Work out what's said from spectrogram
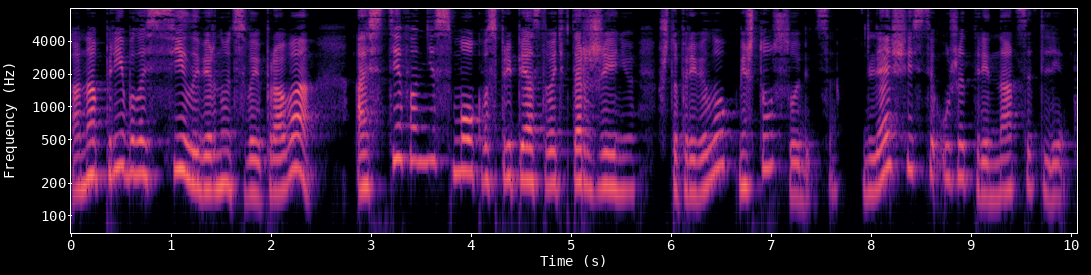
Она прибыла с силой вернуть свои права, а Стефан не смог воспрепятствовать вторжению, что привело к межтоусобице длящийся уже тринадцать лет.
